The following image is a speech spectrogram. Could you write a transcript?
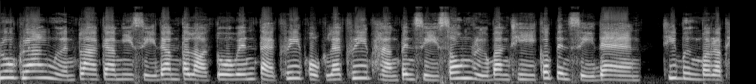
รูปร่างเหมือนปลากามีสีดำตลอดตัวเว้นแต่ครีบอกและครีบหางเป็นสีส้มหรือบางทีก็เป็นสีแดง ที่บึงบรเพ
